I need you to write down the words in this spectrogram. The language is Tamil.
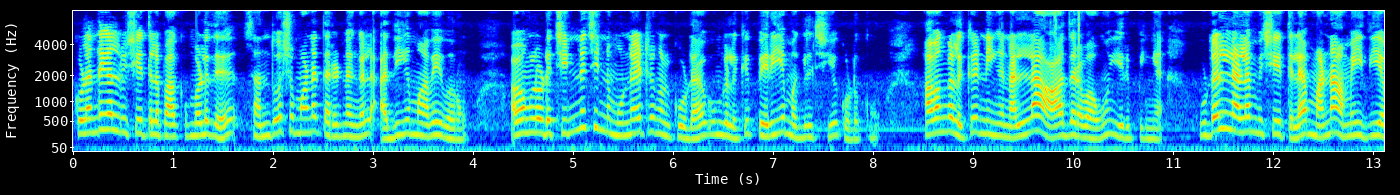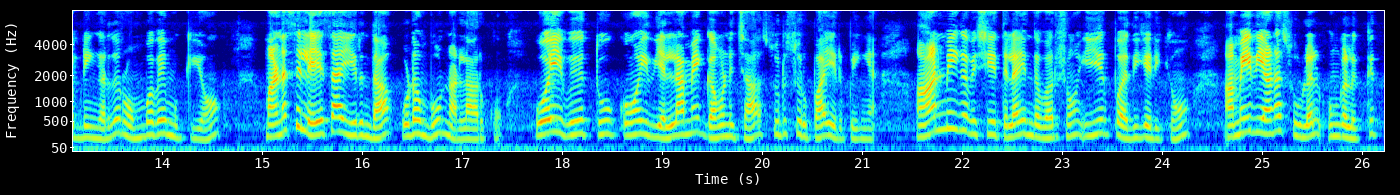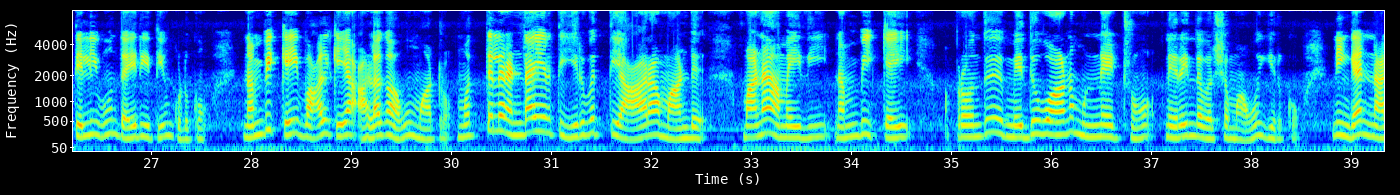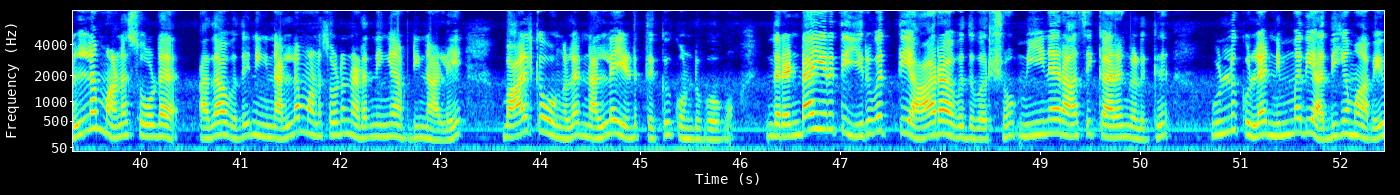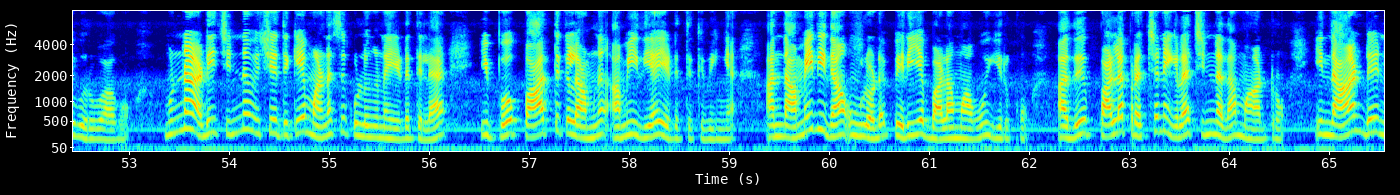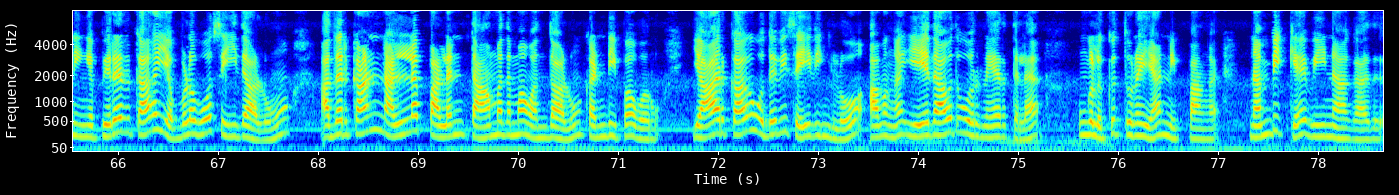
குழந்தைகள் விஷயத்தில் பார்க்கும் பொழுது சந்தோஷமான தருணங்கள் அதிகமாகவே வரும். அவங்களோட சின்ன சின்ன முன்னேற்றங்கள் கூட உங்களுக்கு பெரிய மகிழ்ச்சியை கொடுக்கும். அவங்களுக்கு நீங்கள் நல்ல ஆதரவாகவும் இருப்பீங்க. உடல் நலம் விஷயத்தில் மன அமைதி அப்படிங்கிறது ரொம்பவே முக்கியம். மனசு லேசாக இருந்தால் உடம்பும் நல்லாயிருக்கும் ஓய்வு தூக்கம் இது எல்லாமே கவனிச்சா சுறுசுறுப்பாக இருப்பீங்க. ஆன்மீக விஷயத்தில் இந்த வருஷம் ஈர்ப்பு அதிகரிக்கும். அமைதியான சூழல் உங்களுக்கு தெளிவும் தைரியத்தையும் கொடுக்கும். நம்பிக்கை வாழ்க்கையை அழகாகவும் மாற்றும். மொத்தத்தில் ரெண்டாயிரத்தி இருபத்தி ஆறாம் ஆண்டு மன அமைதி நம்பிக்கை அப்புறம் வந்து மெதுவான முன்னேற்றம் நிறைந்த வருஷமாகவும் இருக்கும். நீங்கள் நல்ல மனசோட அதாவது நீங்கள் நல்ல மனசோட நடந்தீங்க அப்படின்னாலே வாழ்க்கை உங்களை நல்ல இடத்துக்கு கொண்டு போகும். இந்த ரெண்டாயிரத்தி இருபத்தி ஆறாவது வருஷம் மீன ராசிக்காரங்களுக்கு உள்ளுக்குள்ளே நிம்மதி அதிகமாகவே உருவாகும். முன்னாடி சின்ன விஷயத்துக்கே மனசு குழுங்கின இடத்துல இப்போது பார்த்துக்கலாம்னு அமைதியாக எடுத்துக்குவீங்க. அந்த அமைதி தான் உங்களோட பெரிய பலமாகவும் இருக்கும். அது பல பிரச்சனைகளை சின்னதாக மாற்றும். இந்த ஆண்டு நீங்கள் பிறருக்காக எவ்வளவோ செய்தாலும் அதற்கான நல்ல பலன் தாமதமாக வந்தாலும் கண்டிப்பாக வரும். யாருக்காக உதவி செய்தீங்களோ அவங்க ஏதாவது ஒரு நேரத்தில் உங்களுக்கு துணையாக நிற்பாங்க நம்பிக்கை வீணாகாது.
